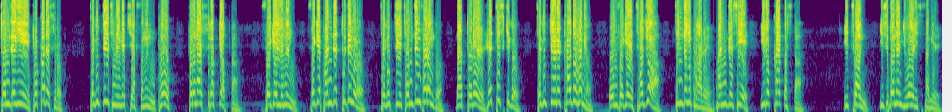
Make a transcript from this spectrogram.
전쟁이 격화될수록 제국주의 진영의 취약성은 더욱 드러날 수밖에 없다. 세계 인류는 세계 반제 투쟁으로 제국주의 전쟁 사령부 나토를 해체시키고 제국주의를 타도하며 온 세계 자주와 진정한 평화를 반드시 이룩할 것이다. 2025년 6월 23일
